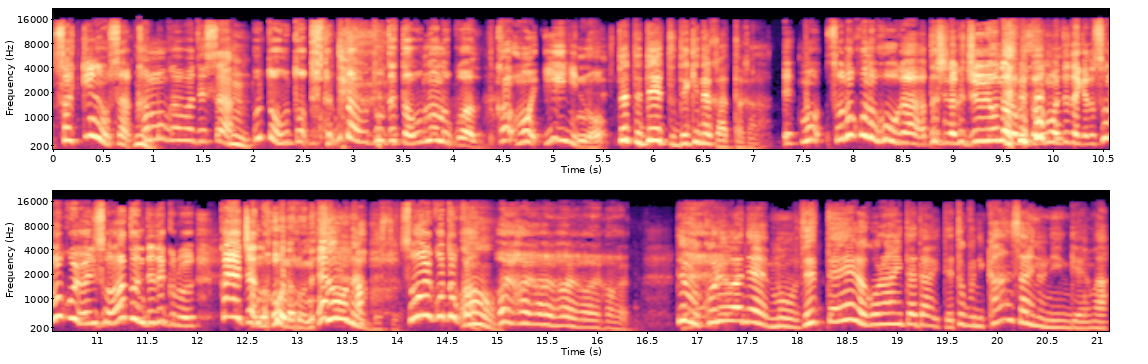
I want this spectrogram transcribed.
さっきのさ、鴨川でさ、うんうとうとってた、歌歌ってた女の子は、かもういいの？だってデートできなかったから。え、もう、その子の方が私なんか重要なのかと思ってたけど、その子よりその後に出てくるかやちゃんの方なのね。そうなんですよあそういうことか。うんはいはいはいはいはいはい。でもこれはね、もう絶対映画ご覧いただいて、特に関西の人間は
